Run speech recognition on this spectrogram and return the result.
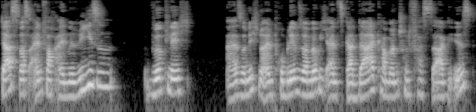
das, was einfach ein riesen, wirklich also nicht nur ein Problem, sondern wirklich ein Skandal, kann man schon fast sagen, ist,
